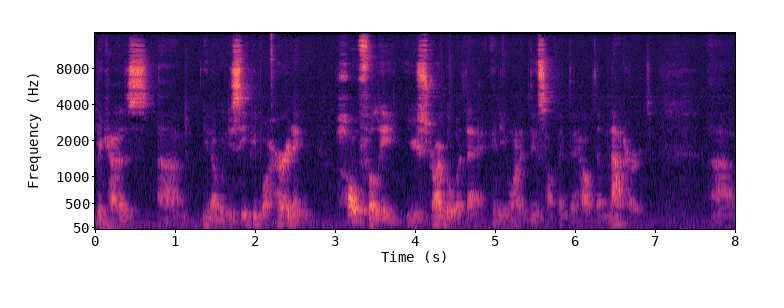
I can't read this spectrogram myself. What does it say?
Because, um, you know, when you see people hurting, hopefully you struggle with that and you want to do something to help them not hurt. Um,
